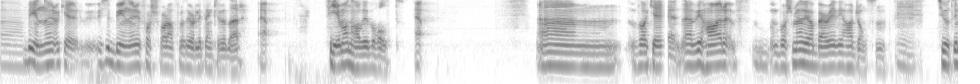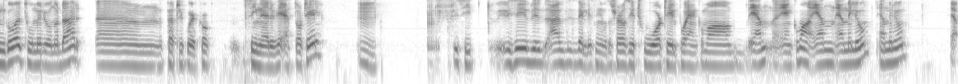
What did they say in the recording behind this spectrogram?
Eh, Begynner, ok, Hvis vi begynner i forsvar, da, for å gjøre det litt enklere der. Ja. Fire mann har vi beholdt. Ja. Um, ok, eh, Vi har Borsman, vi har Barry, vi har Johnson. Mm. Tutin går, to millioner der. Um, Patrick Wercock signerer vi ett år til. Mm. Hvis vi, hvis vi er veldig snille mot oss sjøl og sier to år til på 1,1 1,1 million 1 million? Ja.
